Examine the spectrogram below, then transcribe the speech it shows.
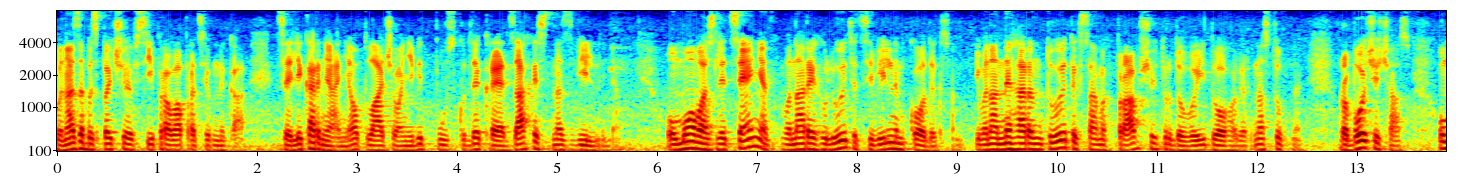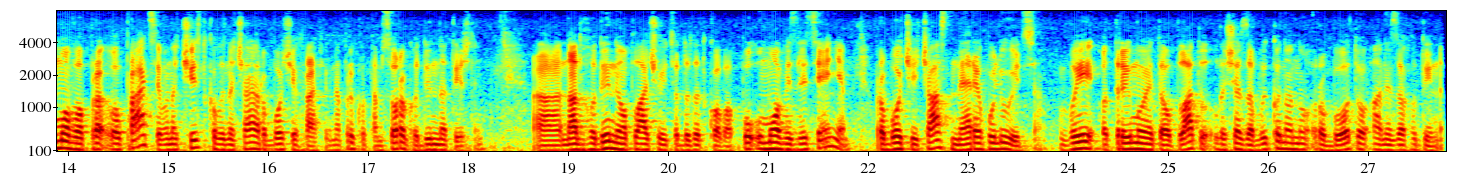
Вона забезпечує всі права працівника: це лікарняні, оплачування, відпустку, декрет, захист на звільнення. Умова зліцення вона регулюється цивільним кодексом, і вона не гарантує тих самих прав, що й трудовий договір. Наступне робочий час. Умова о праці вона чітко визначає робочий графік, наприклад, там 40 годин на тиждень. Надгодини оплачуються додатково. По умові зліцення робочий час не регулюється. Ви отримуєте оплату лише за виконану роботу, а не за години.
